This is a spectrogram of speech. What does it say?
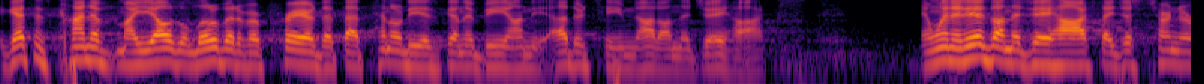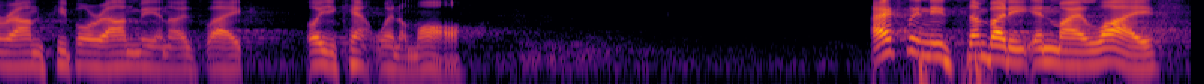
I guess it's kind of, my yell is a little bit of a prayer that that penalty is going to be on the other team, not on the Jayhawks. And when it is on the Jayhawks, I just turn around people around me and I was like, well, you can't win them all. I actually need somebody in my life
